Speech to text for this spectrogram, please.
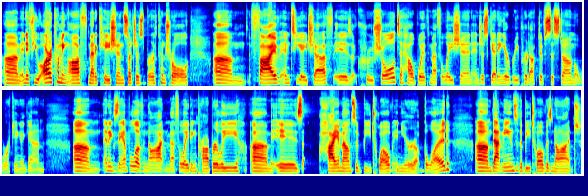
Um, and if you are coming off medications such as birth control, um, 5-MTHF is crucial to help with methylation and just getting your reproductive system working again. Um, an example of not methylating properly um, is high amounts of B12 in your blood. Um, that means the B12 is not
